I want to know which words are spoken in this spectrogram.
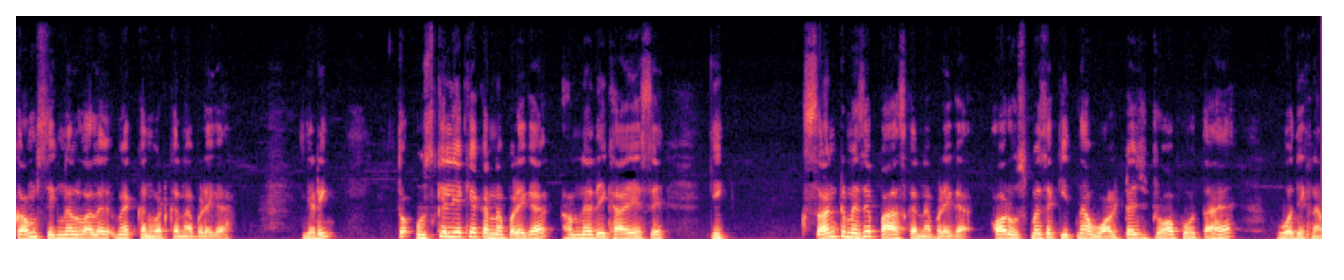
कम सिग्नल वाले में कन्वर्ट करना पड़ेगा यानी तो उसके लिए क्या करना पड़ेगा हमने देखा है ऐसे कि संट में से पास करना पड़ेगा और उसमें से कितना वोल्टेज ड्रॉप होता है वो देखना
